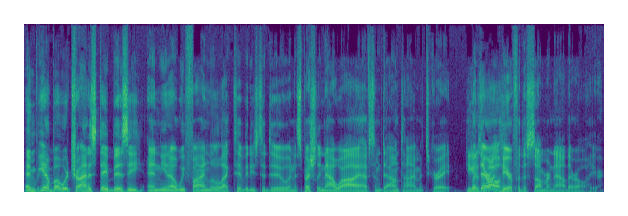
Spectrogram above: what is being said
And you know, but we're trying to stay busy, and you know, we find little activities to do, and especially now while I have some downtime, it's great. But they're all here for the summer now. They're all here.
